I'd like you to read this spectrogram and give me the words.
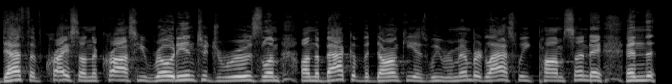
death of Christ on the cross, he rode into Jerusalem on the back of a donkey, as we remembered last week, Palm Sunday, and the,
